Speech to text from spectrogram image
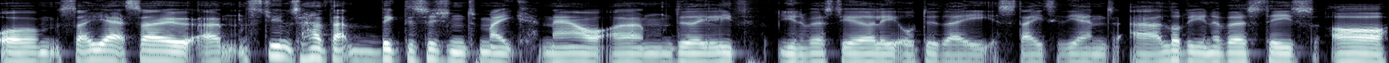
um, so yeah, so um, students have that big decision to make now. Um, do they leave university early or do they stay to the end? Uh, a lot of universities are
